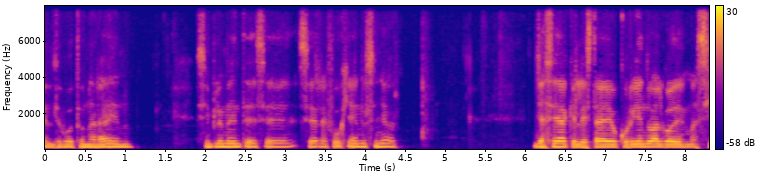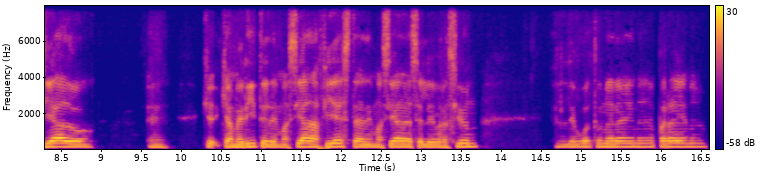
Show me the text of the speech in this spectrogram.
El devoto Narayana simplemente se, se refugia en el Señor. Ya sea que le está ocurriendo algo demasiado, eh, que, que, amerite demasiada fiesta, demasiada celebración, el devoto Narayana, Parayana,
